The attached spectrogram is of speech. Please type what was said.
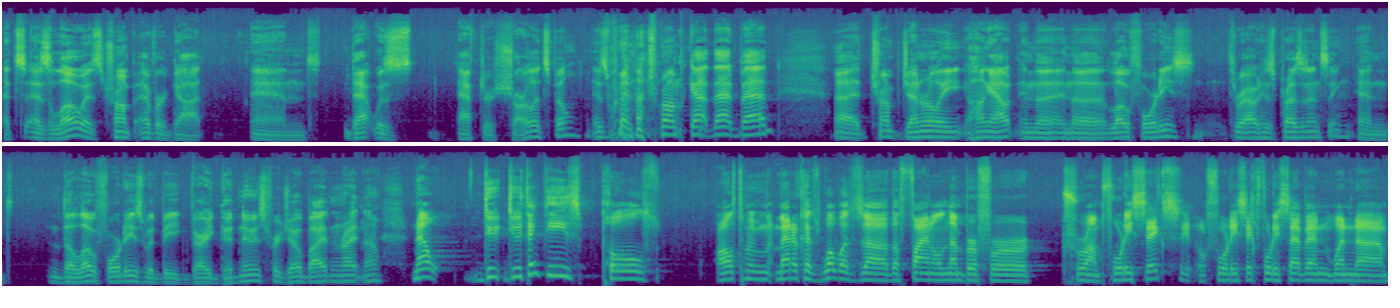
It's as low as Trump ever got, and that was after Charlottesville is when Trump got that bad. Uh, Trump generally hung out in the in the low 40s throughout his presidency, and the low 40s would be very good news for Joe Biden right now. Now, do do you think these polls ultimately matter? Because what was uh, the final number for Trump? 46 or 46, 47 when um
